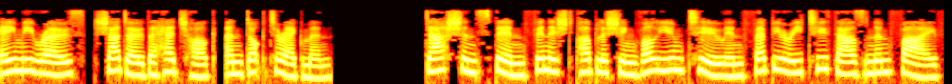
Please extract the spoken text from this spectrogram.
Amy Rose, Shadow the Hedgehog, and Dr. Eggman. Dash and Spin finished publishing Volume 2 in February 2005.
